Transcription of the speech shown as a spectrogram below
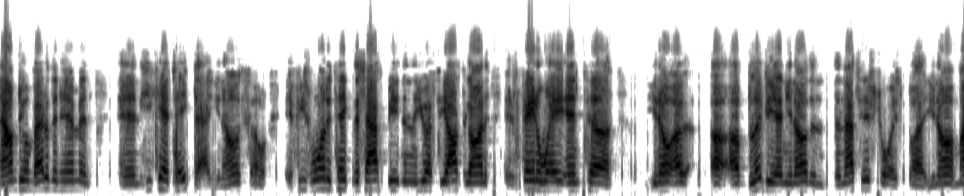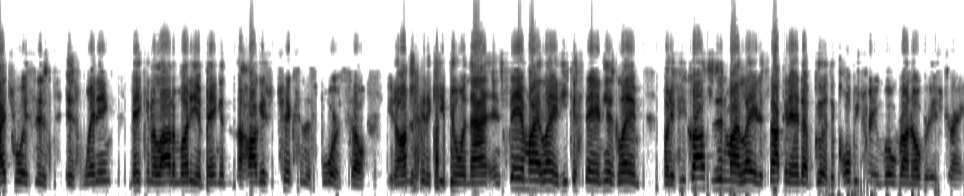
now I'm doing better than him, and and he can't take that, you know. So if he's willing to take this ass beating in the UFC octagon and fade away into you know, uh, uh, oblivion, you know, then then that's his choice. But you know, my choice is is winning, making a lot of money, and banging the hoggest chicks in the sport. So you know, I'm just gonna keep doing that and stay in my lane. He can stay in his lane, but if he crosses in my lane, it's not gonna end up good. The Colby train will run over his train.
